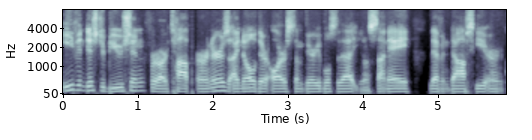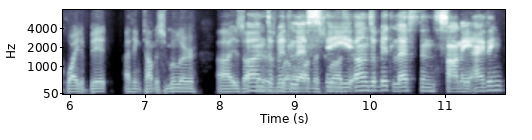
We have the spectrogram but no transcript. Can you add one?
even distribution for our top earners. I know there are some variables to that. You know, Sané, Lewandowski earn quite a bit. I think Thomas Muller uh, is up earns a bit well less. He earns a bit less than Sane, I think.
